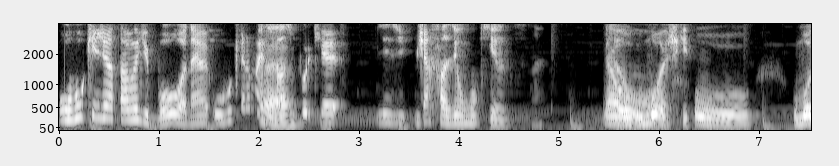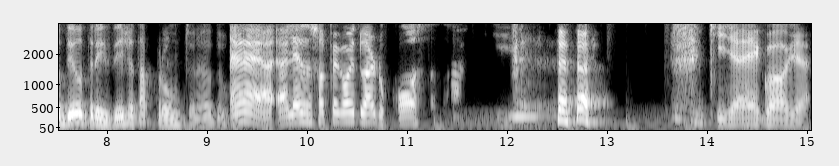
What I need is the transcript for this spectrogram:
O Hulk já tava de boa, né? O Hulk era mais É. fácil porque eles já faziam o Hulk antes, né? É, Então, o, o acho que- o, o modelo 3D já tá pronto, né? do- É, aliás, é só pegar o Eduardo Costa lá, que, que já é igual já.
